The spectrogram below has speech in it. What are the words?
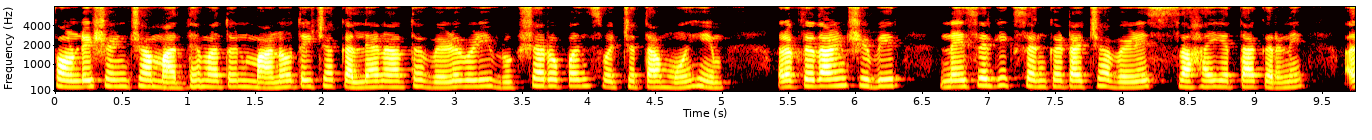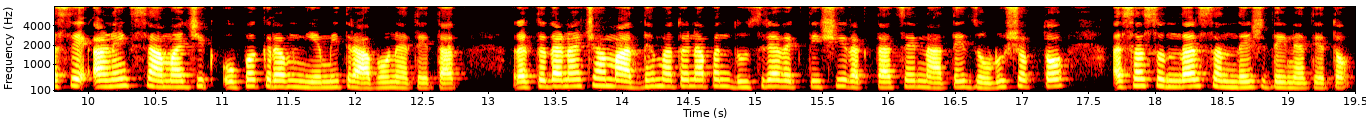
फाउंडेशनच्या माध्यमातून मानवतेच्या कल्याणार्थ वेळोवेळी वृक्षारोपण स्वच्छता मोहीम रक्तदान शिबिर नैसर्गिक संकटाच्या वेळेस सहाय्यता करणे असे अनेक सामाजिक उपक्रम नियमित राबवण्यात येतात. रक्तदानाच्या माध्यमातून आपण दुसऱ्या व्यक्तीशी रक्ताचे नाते जोडू शकतो असा सुंदर संदेश देण्यात येतो.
